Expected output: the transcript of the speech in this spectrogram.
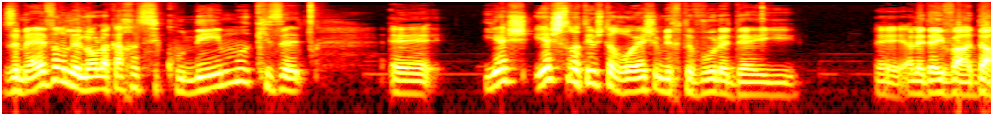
זה מעבר ללא לקחת סיכונים, כי זה, אה, יש, יש סרטים שאתה רואה שהם נכתבו על ידי, אה, על ידי ועדה.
